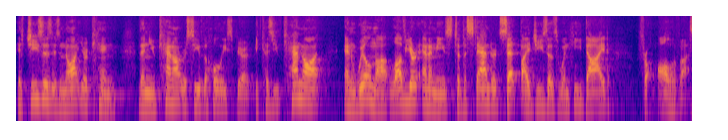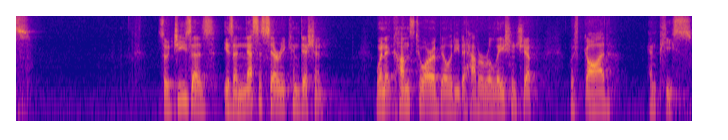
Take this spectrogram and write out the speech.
If Jesus is not your king, then you cannot receive the Holy Spirit because you cannot and will not love your enemies to the standard set by Jesus when he died for all of us. So, Jesus is a necessary condition when it comes to our ability to have a relationship with God and peace.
